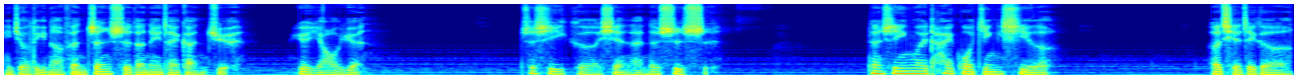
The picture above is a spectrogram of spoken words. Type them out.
你就离那份真实的内在感觉越遥远。这是一个显然的事实，但是因为太过精细了，而且这个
